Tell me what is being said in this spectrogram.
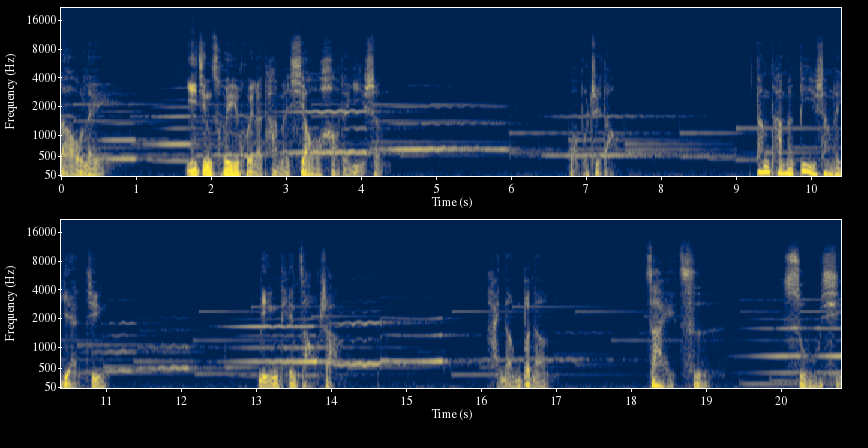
劳累已经摧毁了他们消耗的一生。我不知道，当他们闭上了眼睛，明天早上还能不能再次苏醒？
